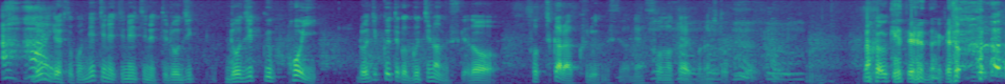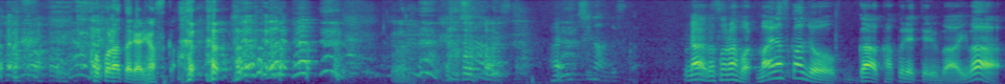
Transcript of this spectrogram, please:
あはい。論理出る人こうネチネチネチネチロジロジックっぽいロジックっていうか愚痴なんですけどそっちから来るんですよね。そのタイプの人。なんか受けてるんだけど。心当たりありますか？どっちなん。ですか。どっちなんですか？なんかそのマイナス感情が隠れてる場合は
